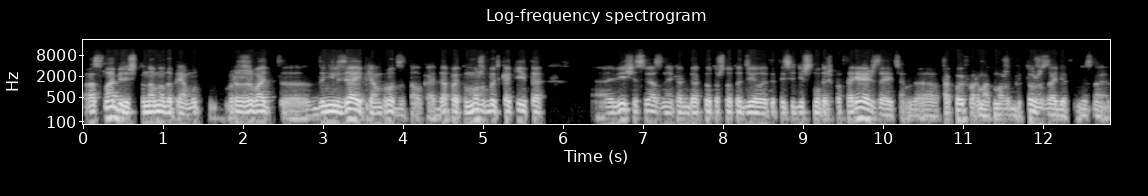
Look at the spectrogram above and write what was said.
расслабились, что нам надо прям вот разжевать э, да нельзя и прям в рот затолкать, да, поэтому, может быть, какие-то э, вещи связанные, когда кто-то что-то делает, и ты сидишь, смотришь, повторяешь за этим, да, такой формат, может быть, тоже зайдет, не знаю.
